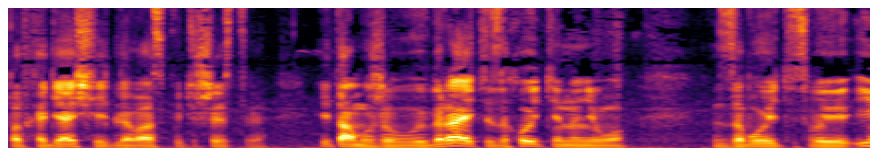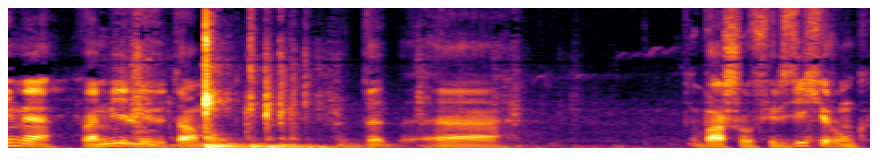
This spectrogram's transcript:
подходящие для вас путешествия. И там уже вы выбираете, заходите на него, заводите свое имя, фамилию, там, э, вашу ферзихерунг,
